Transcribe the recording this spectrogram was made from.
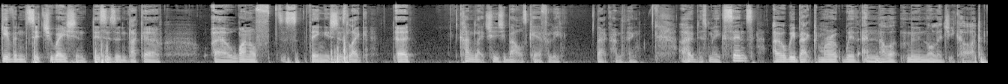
given situation. This isn't like a, a one-off thing. It's just like uh, kind of like choose your battles carefully, that kind of thing. I hope this makes sense. I will be back tomorrow with another Moonology card.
